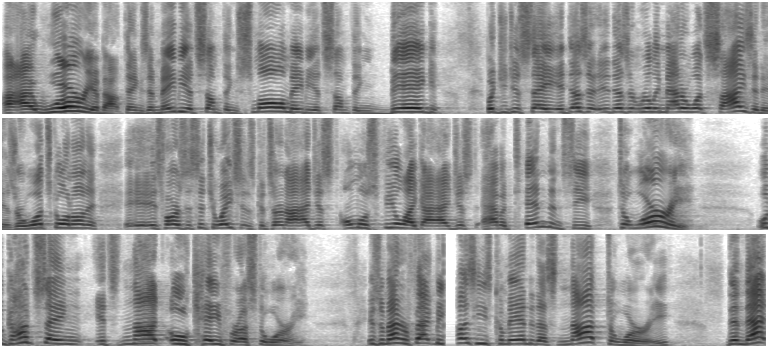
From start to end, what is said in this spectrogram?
I, I worry about things, and maybe it's something small, maybe it's something big, but you just say it doesn't, it doesn't really matter what size it is or what's going on as far as the situation is concerned. I just almost feel like I just have a tendency to worry. Well, God's saying it's not okay for us to worry. As a matter of fact, because He's commanded us not to worry, then that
